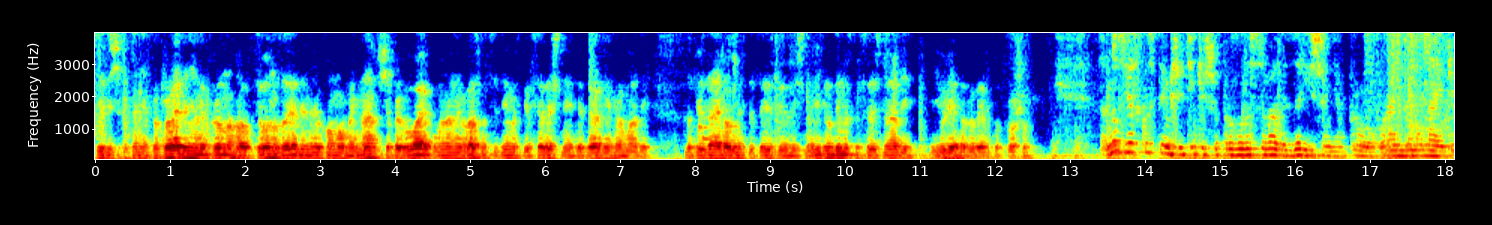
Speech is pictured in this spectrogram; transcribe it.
Слідуюче питання. Про проведення електронного аукціону за оренди нерухомого майна, що перебуває в комунальній власності Димирської селищної територіальної громади. Доповідає головний спеціаліст юридичного відділу Димирської селищної ради Юлія Гавриленко. Прошу. Ну, в зв'язку з тим, що тільки що проголосували за рішення про оренду майна, яке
